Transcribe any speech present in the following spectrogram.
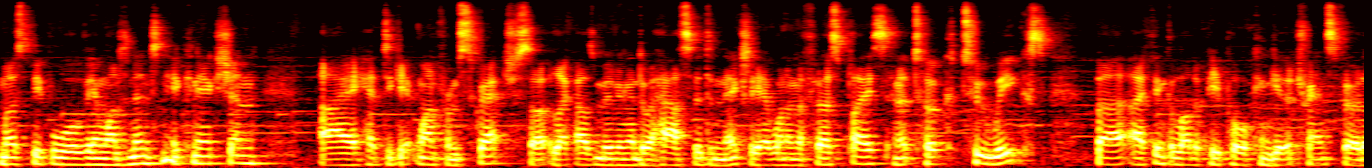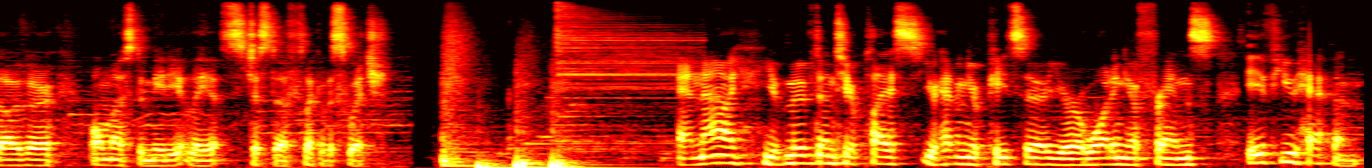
Most people will then want an internet connection. I had to get one from scratch, so like I was moving into a house that didn't actually have one in the first place, and it took two weeks, but I think a lot of people can get it transferred over almost immediately. It's just a flick of a switch. And now you've moved into your place, you're having your pizza, you're rewarding your friends. If you happen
